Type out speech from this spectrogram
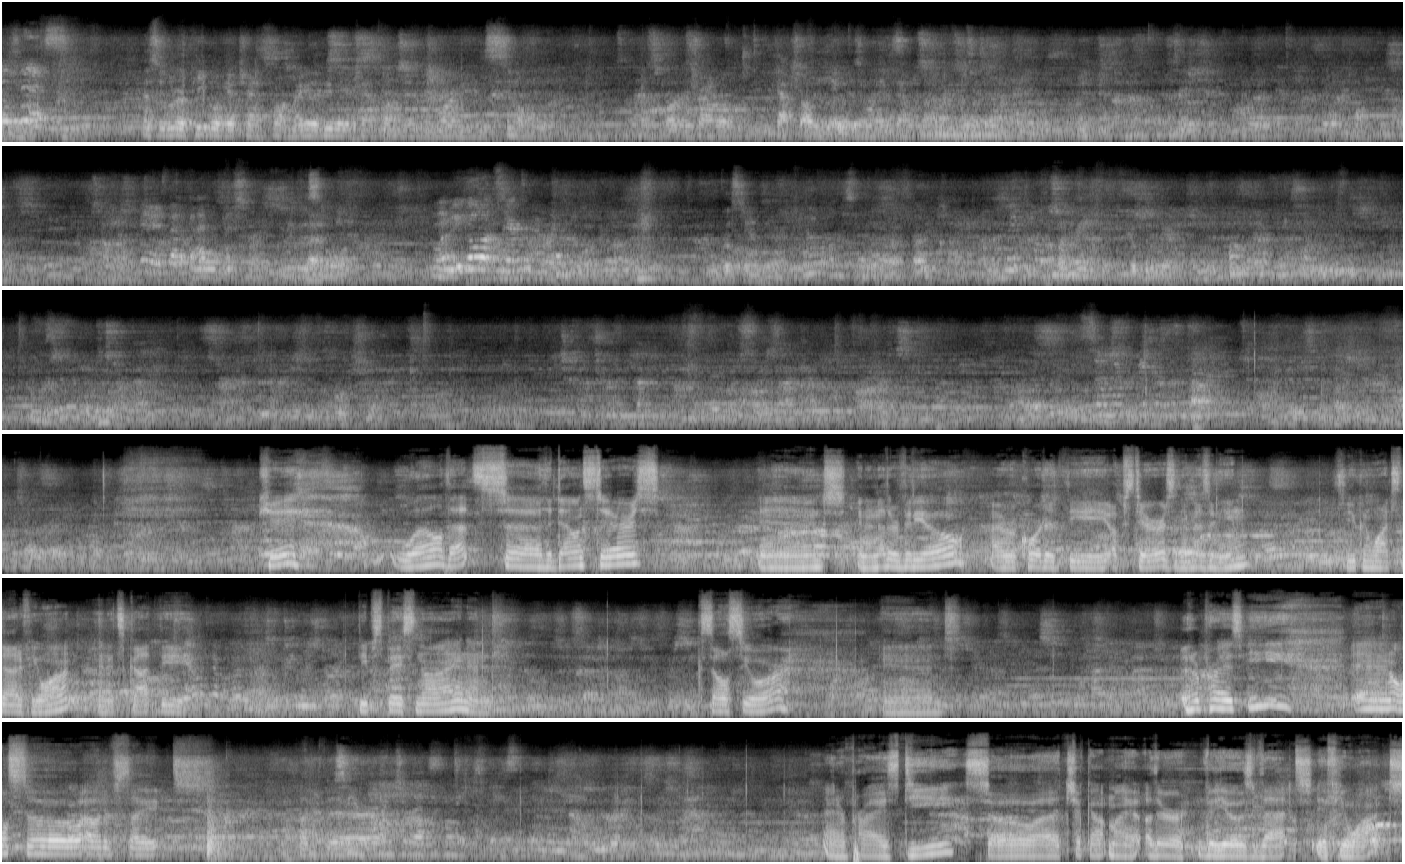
what is this? This is where people get transformed. Regular people get transformed into more assimilated. And that's where we're trying to capture all the humans and make them uh, do what they want to do. Hey, is that bad? That- Let me go upstairs. Go stand there. Go put it there. Okay. Well, that's uh, the downstairs. And in another video, I recorded the upstairs, and the mezzanine. So you can watch that if you want. And it's got the Deep Space Nine and Excelsior and Enterprise E, and also out of sight up there. Enterprise D, so uh, check out my other videos of that if you want.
